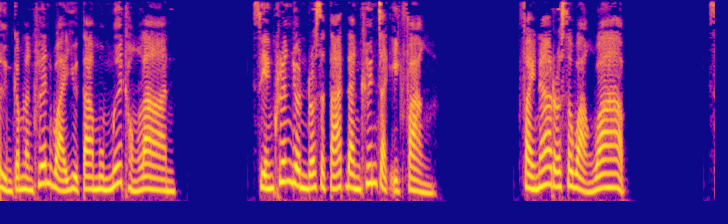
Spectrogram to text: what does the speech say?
อื่นกำลังเคลื่อนไหวอยู่ตามมุมมืดของลาน เสียงเครื่องยนต์รถสตาร์ทดังขึ้นจากอีกฝั่ง ไฟหน้ารถสว่างวาบ แส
